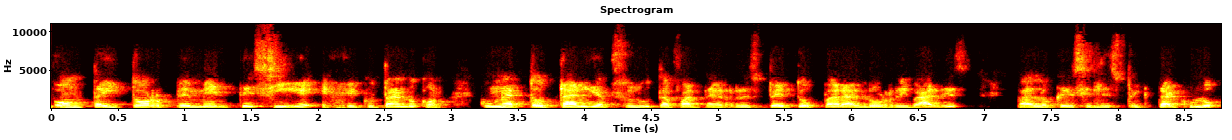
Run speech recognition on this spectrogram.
tonta y torpemente sigue ejecutando con, con una total y absoluta falta de respeto para los rivales, para lo que es el espectáculo,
